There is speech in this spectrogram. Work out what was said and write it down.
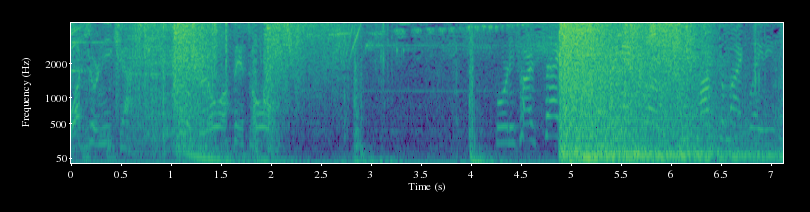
Watch your kneecaps. Blow off this hole. 45 seconds. Close. Oscar Mike, ladies.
